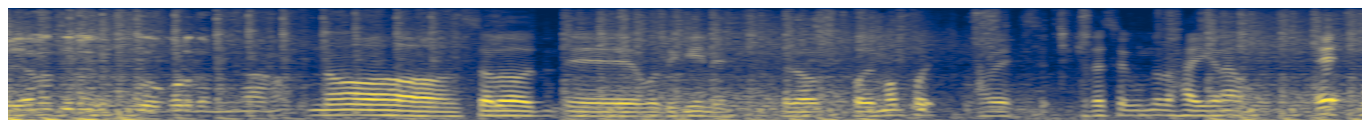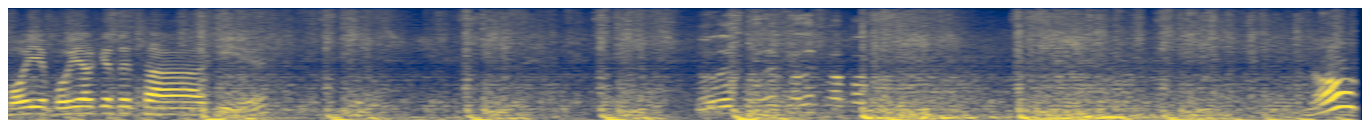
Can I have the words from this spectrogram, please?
Pero ya no tiene el escudo gordo ni nada, ¿no? No, solo eh, botiquines Pero podemos... po- A ver, tres segundos los high ground Eh, voy, voy al que te está aquí, ¿eh? No, deja, deja, deja, pasa. ¿No?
